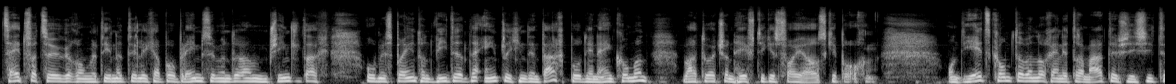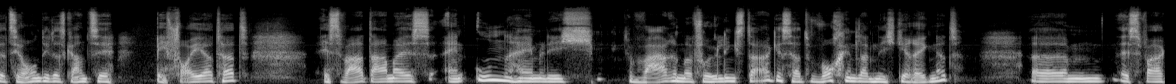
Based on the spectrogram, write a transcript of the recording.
Zeitverzögerungen, die natürlich ein Problem sind, wenn da am Schindeldach oben es brennt und wieder endlich in den Dachboden hineinkommen, war dort schon heftiges Feuer ausgebrochen. Und jetzt kommt aber noch eine dramatische Situation, die das Ganze befeuert hat. Es war damals ein unheimlich warmer Frühlingstag. Es hat wochenlang nicht geregnet. Ähm, es war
